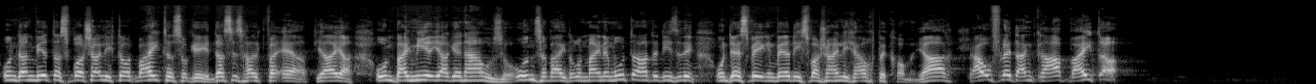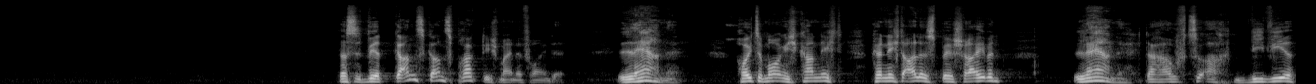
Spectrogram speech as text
und dann wird das wahrscheinlich dort weiter so gehen. Das ist halt vererbt. Ja, ja. Und bei mir ja genauso und so weiter. Und meine Mutter hatte diese Dinge und deswegen werde ich es wahrscheinlich auch bekommen. Ja, schaufle dein Grab weiter. Das wird ganz, ganz praktisch, meine Freunde. Lerne. Heute Morgen, ich kann nicht, kann nicht alles beschreiben. Lerne darauf zu achten, wie wir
